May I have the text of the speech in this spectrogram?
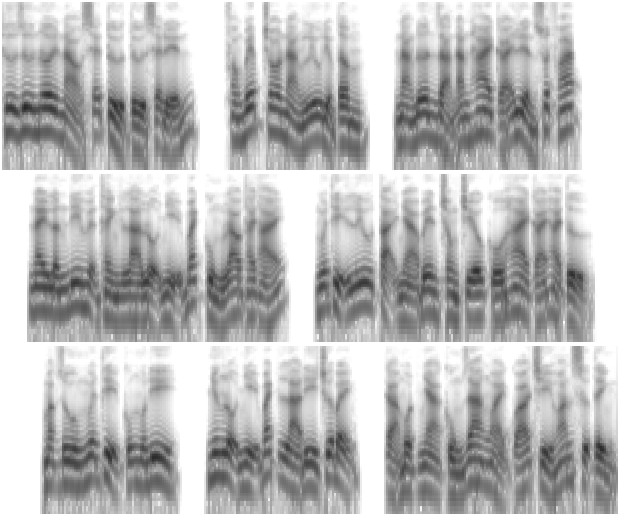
Thư dư nơi nào sẽ từ từ sẽ đến, phòng bếp cho nàng lưu điểm tâm, nàng đơn giản ăn hai cái liền xuất phát. Này lần đi huyện thành là lộ nhị bách cùng lao thái thái, nguyễn thị lưu tại nhà bên trong chiếu cố hai cái hải tử. Mặc dù nguyễn thị cũng muốn đi, nhưng lộ nhị bách là đi chữa bệnh, cả một nhà cùng ra ngoài quá chỉ hoãn sự tình.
